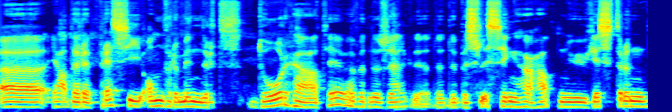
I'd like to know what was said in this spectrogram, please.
uh, ja, de repressie onverminderd doorgaat. Hè. We hebben dus eigenlijk de, de, beslissing gehad nu gisteren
